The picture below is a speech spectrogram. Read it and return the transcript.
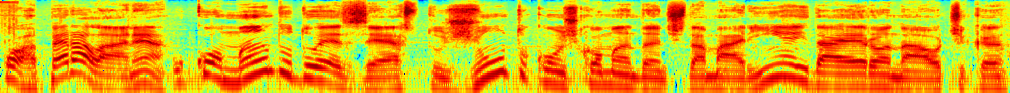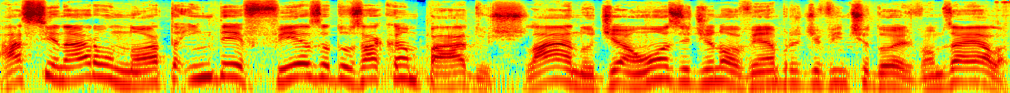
Porra, pera lá, né? O comando do exército, junto com os comandantes da Marinha e da Aeronáutica, assinaram nota em defesa dos acampados, lá no dia 11 de novembro de 22. Vamos a ela.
